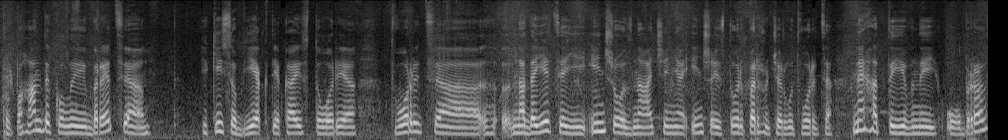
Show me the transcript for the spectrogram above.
пропаганди, коли береться якийсь об'єкт, яка історія. Твориться, е, надається їй іншого значення, інша історія. В першу чергу твориться негативний образ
